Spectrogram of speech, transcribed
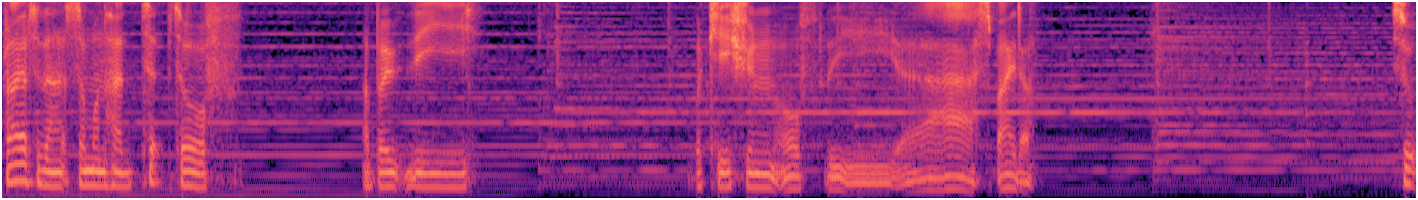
Prior to that, someone had tipped off about the location of the ah, spider. So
